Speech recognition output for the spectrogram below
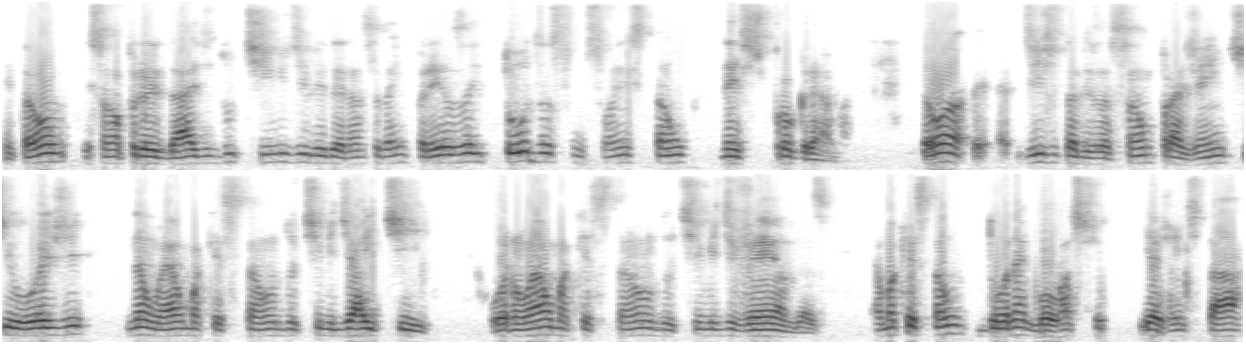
Então, isso é uma prioridade do time de liderança da empresa e todas as funções estão nesse programa. Então, a digitalização para a gente hoje não é uma questão do time de IT, ou não é uma questão do time de vendas, é uma questão do negócio e a gente está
